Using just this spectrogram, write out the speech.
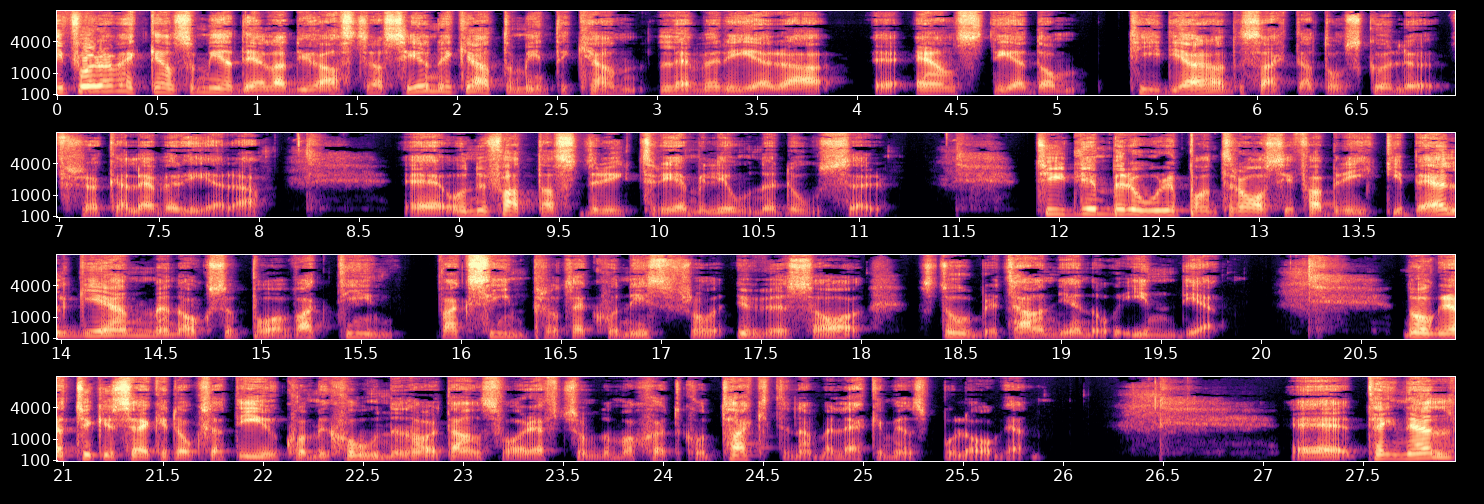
I förra veckan så meddelade ju AstraZeneca att de inte kan leverera eh, ens det de tidigare hade sagt att de skulle försöka leverera. Eh, och nu fattas drygt 3 miljoner doser. Tydligen beror det på en trasig fabrik i Belgien men också på vaccin, vaccinprotektionism från USA, Storbritannien och Indien. Några tycker säkert också att EU-kommissionen har ett ansvar eftersom de har skött kontakterna med läkemedelsbolagen. Eh, Tegnell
